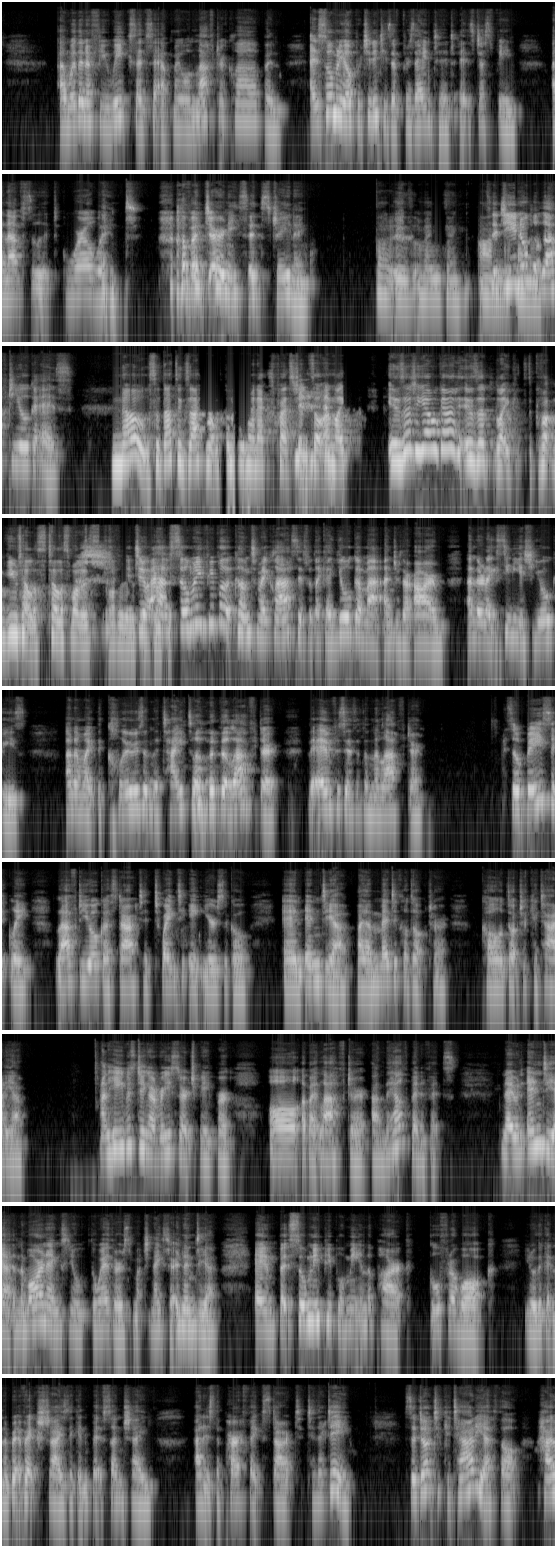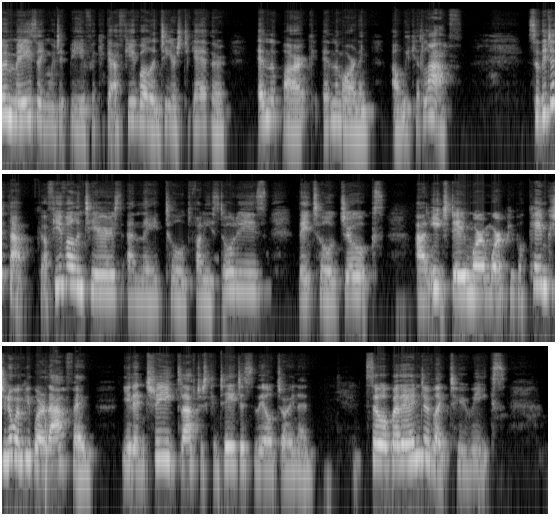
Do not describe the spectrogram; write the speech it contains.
And within a few weeks, I'd set up my own laughter club and, and so many opportunities have presented. It's just been an absolute whirlwind of a journey since training. That is amazing. And, so, do you know um, what laughter yoga is? No. So, that's exactly what was going to be my next question. So, I'm like, is it yoga? Is it like you tell us? Tell us what it what it is. Do you know, I have so many people that come to my classes with like a yoga mat under their arm, and they're like serious yogis, and I'm like the clues in the title, the laughter, the emphasis is in the laughter. So basically, laughter yoga started 28 years ago in India by a medical doctor called Dr. Kataria, and he was doing a research paper all about laughter and the health benefits. Now, in India, in the mornings, you know, the weather is much nicer in India, um, but so many people meet in the park, go for a walk, you know, they're getting a bit of exercise, they're getting a bit of sunshine, and it's the perfect start to their day. So, Dr. Kataria thought, how amazing would it be if we could get a few volunteers together in the park in the morning and we could laugh? So they did that, got a few volunteers, and they told funny stories, they told jokes, and each day more and more people came because you know when people are laughing, you're intrigued, laughter's contagious, so they all join in. So by the end of like two weeks,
